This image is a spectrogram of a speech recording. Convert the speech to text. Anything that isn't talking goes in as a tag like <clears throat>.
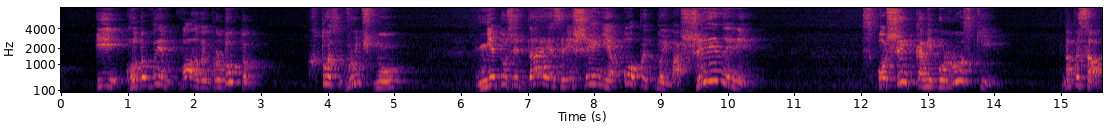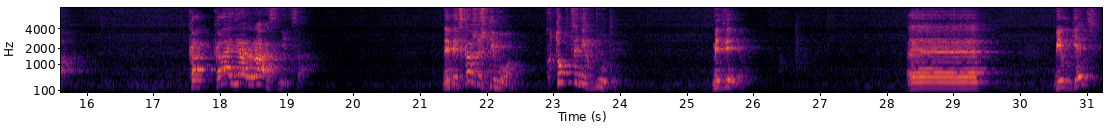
і годовим валовим продуктом хтось вручну, не дожидаясь рішення опитної машини, з ошибками по-русски написав Какая разница? Не підскажеш, Дімон, хто б це міг бути? Медведєв. Ee, Bill Gates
